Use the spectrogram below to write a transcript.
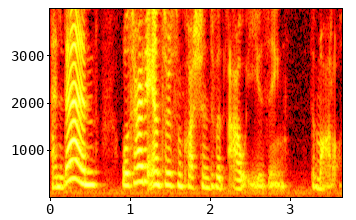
And then we'll try to answer some questions without using the model.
